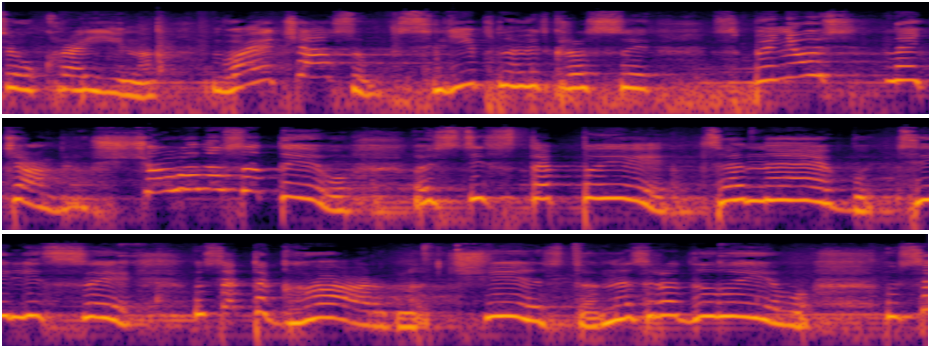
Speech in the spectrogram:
Зветься Україна. Буває часом сліпну від краси. Спинюсь, не тямлю. Що воно за диво? Ось ці степи, це небо, ці ліси. Усе так гарно, чисто, незрадливо. Усе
